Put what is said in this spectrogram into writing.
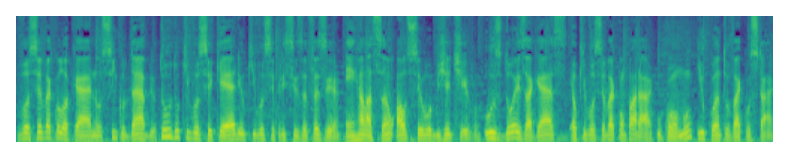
você vai colocar no 5W tudo o que você quer e o que você precisa fazer em relação ao seu objetivo. Os dois Hs é o que você vai comparar, o como e o quanto vai custar.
